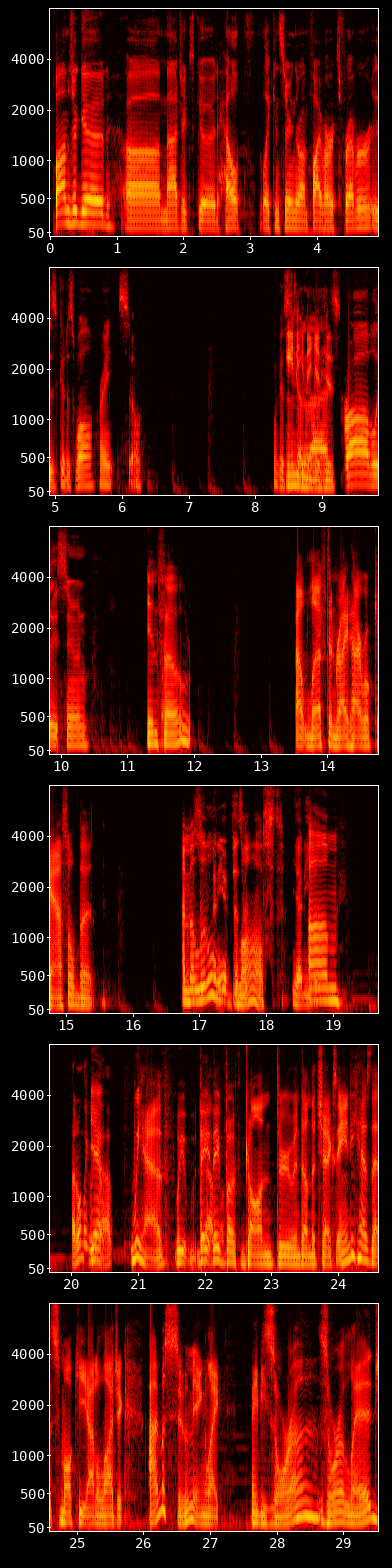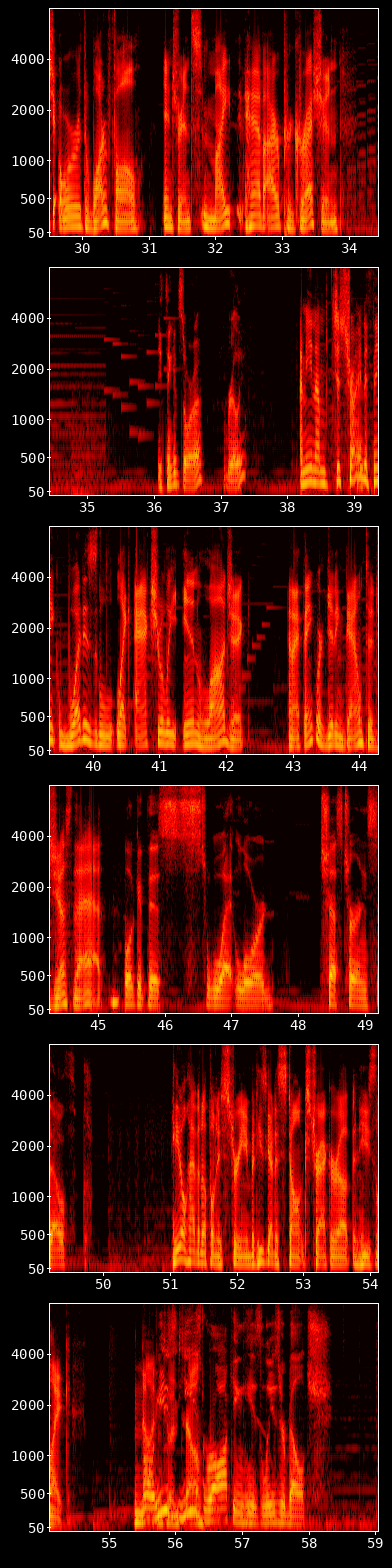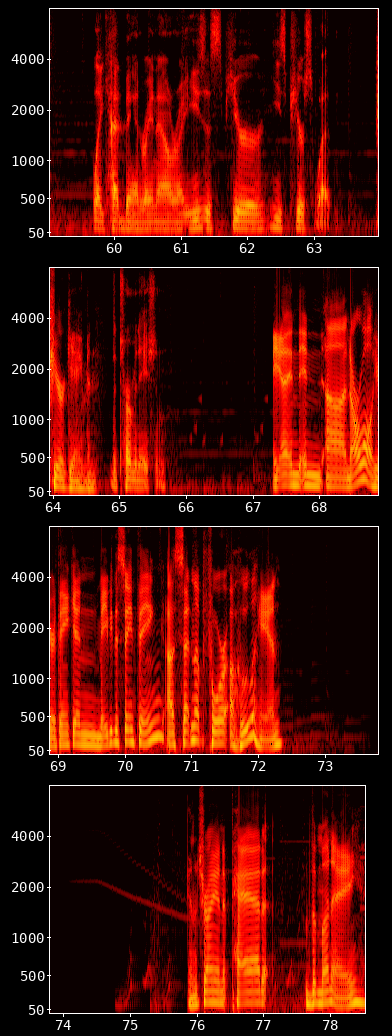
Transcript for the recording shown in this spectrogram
Bombs are good. Uh, magic's good. Health, like considering they're on five hearts forever, is good as well, right? So. We'll get Andy gonna get his- probably soon. Info out left and right Hyrule Castle, but I'm a Have we seen little any of Desert? lost. Either. Um, I don't think yeah, we have. We have. We they Yeah, they've okay. both gone through and done the checks. Andy has that small key out of logic. I'm assuming like maybe Zora, Zora Ledge, or the waterfall entrance might have our progression. You think it's Zora? Really? I mean, I'm just trying to think what is like actually in logic, and I think we're getting down to just that. Look at this sweat lord. Chest turn south. He don't have it up on his stream, but he's got his stonks tracker up, and he's like No, he's he's rocking his laser belch like headband right now, right? He's just pure he's pure sweat. Pure gaming. Determination. Yeah, and, and uh, Narwhal here thinking maybe the same thing, uh, setting up for a Houlihan. Gonna try and pad the money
